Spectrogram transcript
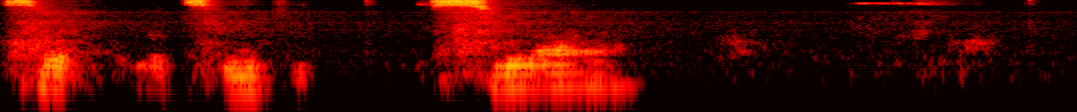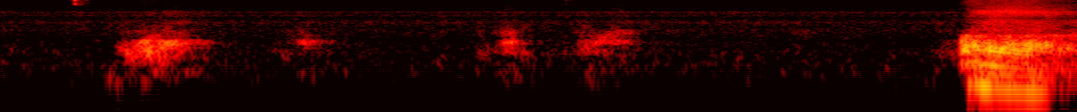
So let's make it now. Ah,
